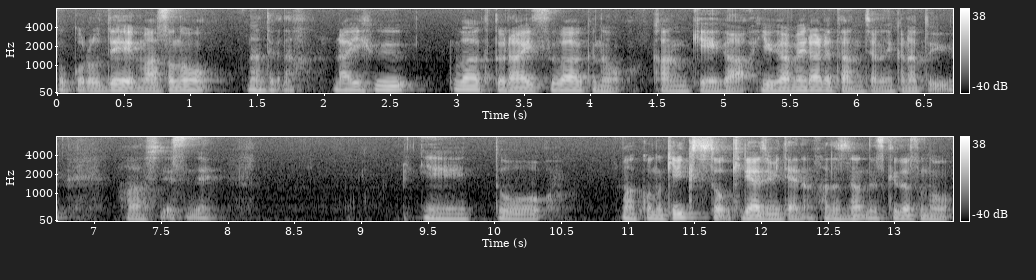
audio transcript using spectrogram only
ところでまあその何て言うかなライフワークとライスワークの関係が歪められたんじゃないかなという話ですね。えっ、とまあこの切り口と切れ味みたいな話なんですけどその、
